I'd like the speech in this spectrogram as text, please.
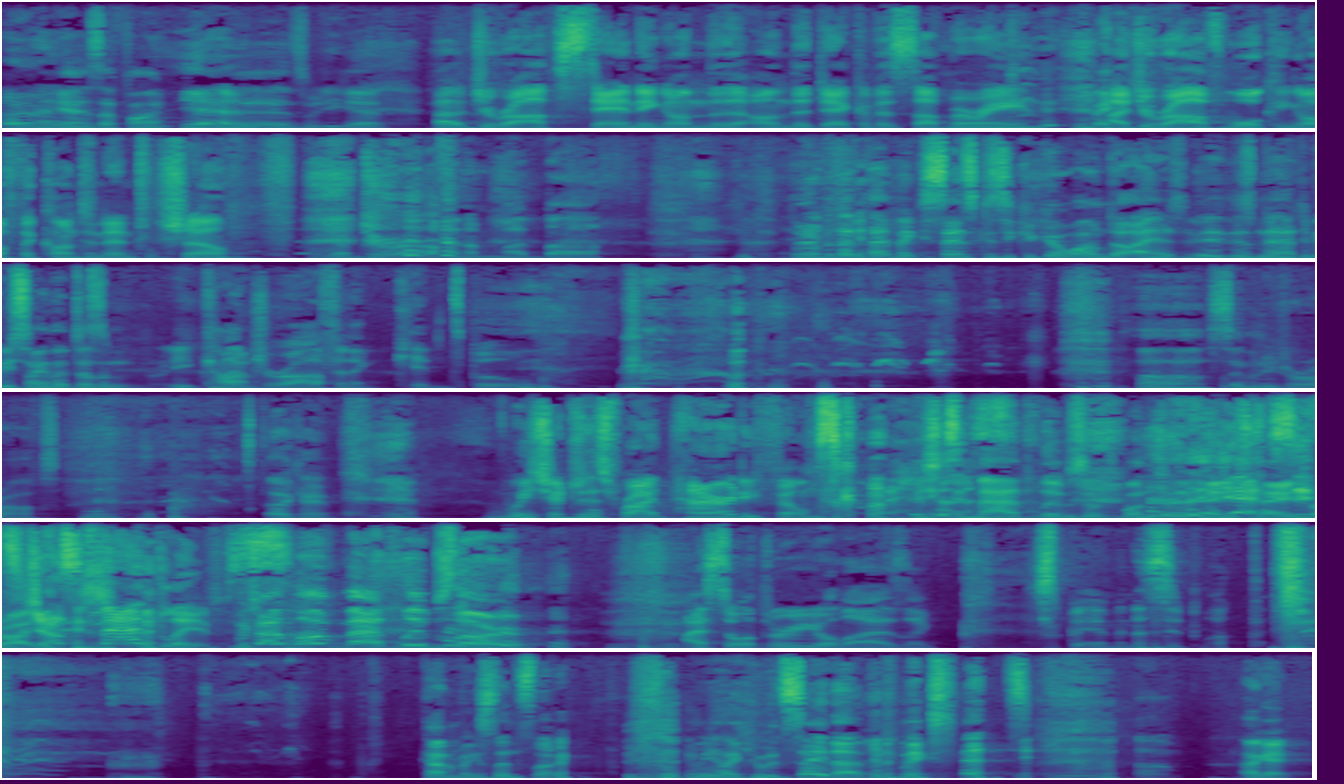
All right. Yeah, is that fine? Yeah. that's what you get. A giraffe standing on the on the deck of a submarine. a giraffe walking off the continental shelf. A giraffe in a mud bath. But, but that, that makes sense because you could go under. I- It doesn't have to be something that doesn't. He A can't. giraffe in a kid's pool. Oh, so many giraffes. Okay. We should just write parody films, guys. It's just Mad Libs at one any yes, stage, it's right? just Mad Libs. Which I love Mad Libs though. I saw through your lies like spam in a Ziploc bag. kind of makes sense though. I mean, like who would say that, but it makes sense. Um, okay,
